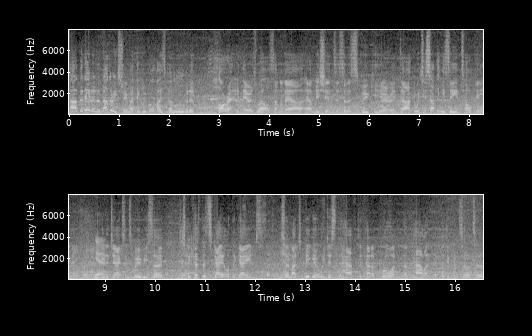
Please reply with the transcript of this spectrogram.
Uh, but then at another extreme, I think we've almost got a little bit of horror in there as well. Some of our, our missions are sort of spookier and darker, which is something you see in Tolkien and Yeah. Peter Jackson's movies. So just because the scale of the game's so much bigger, we just have to kind of broaden the palette of the different sorts of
